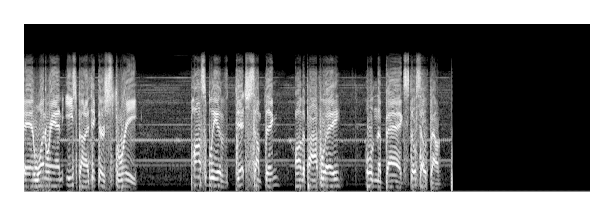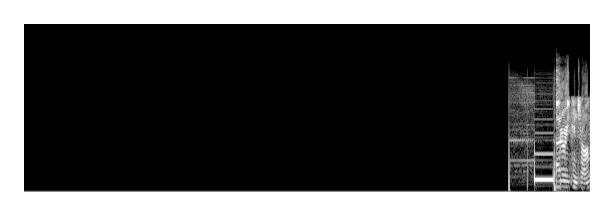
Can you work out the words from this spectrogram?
And one ran eastbound. I think there's three. Possibly have ditched something on the pathway, holding a bag. Still southbound. Battery control.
